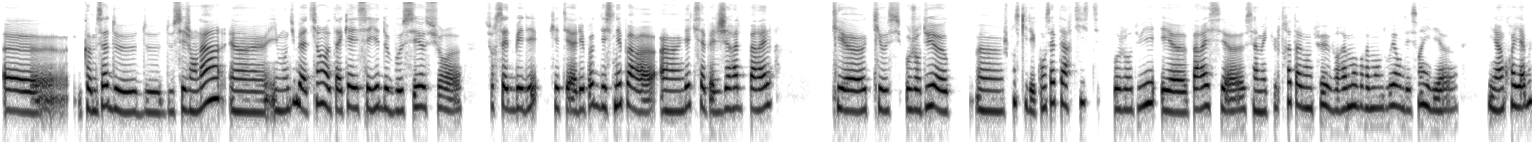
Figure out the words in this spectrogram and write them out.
comme ça de, de, de ces gens-là, ils m'ont dit bah tiens t'as qu'à essayer de bosser sur sur cette BD qui était à l'époque dessinée par un gars qui s'appelle Gérald Parel, qui, qui est aujourd'hui euh, je pense qu'il est concept artiste aujourd'hui et euh, pareil c'est euh, c'est un mec ultra talentueux, vraiment vraiment doué en dessin. Il est incroyable.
